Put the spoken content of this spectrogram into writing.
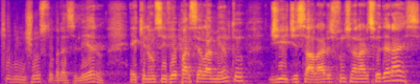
legislativo injusto brasileiro é que não se vê parcelamento de, de salários de funcionários federais.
